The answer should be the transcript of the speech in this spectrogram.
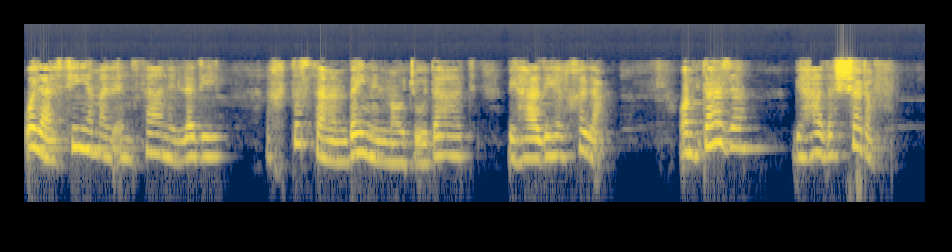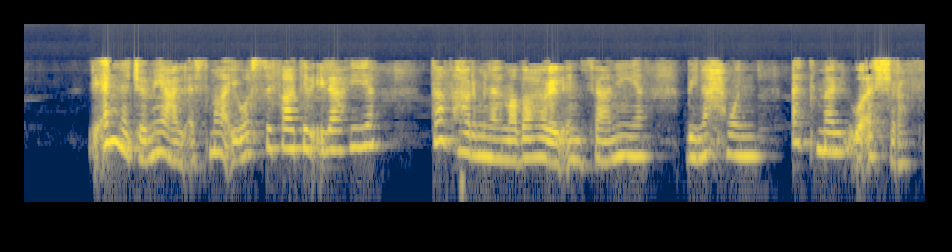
ولا سيما الإنسان الذي اختص من بين الموجودات بهذه الخلع وامتاز بهذا الشرف. لأن جميع الأسماء والصفات الإلهية تظهر من المظاهر الإنسانية بنحو أكمل وأشرف.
